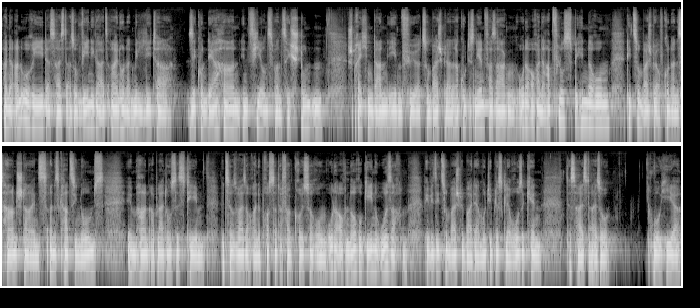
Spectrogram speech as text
Eine Anurie, das heißt also weniger als 100 Milliliter Sekundärhahn in 24 Stunden sprechen dann eben für zum Beispiel ein akutes Nierenversagen oder auch eine Abflussbehinderung, die zum Beispiel aufgrund eines Harnsteins, eines Karzinoms im Harnableitungssystem beziehungsweise auch eine Prostatavergrößerung oder auch neurogene Ursachen, wie wir sie zum Beispiel bei der Multiple Sklerose kennen. Das heißt also, wo hier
